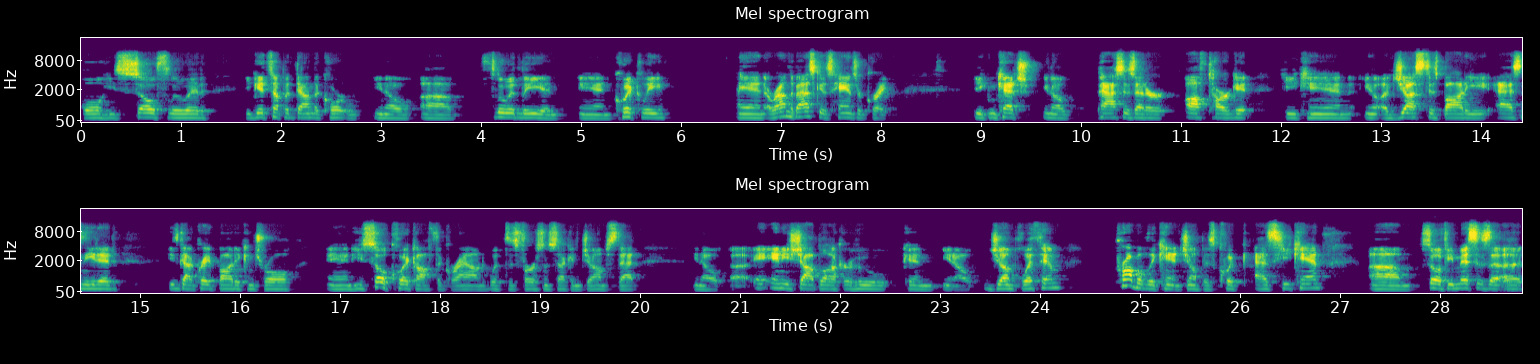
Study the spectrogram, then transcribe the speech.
mobile, he's so fluid. He gets up and down the court, you know, uh, fluidly and and quickly. And around the basket, his hands are great. He can catch, you know, passes that are off target. He can, you know, adjust his body as needed. He's got great body control and he's so quick off the ground with his first and second jumps that, you know, uh, any shot blocker who can, you know, jump with him probably can't jump as quick as he can. Um, so if he misses a,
